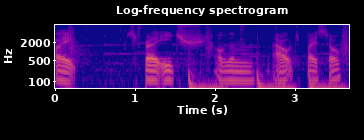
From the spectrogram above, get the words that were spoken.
like spread each of them out by itself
